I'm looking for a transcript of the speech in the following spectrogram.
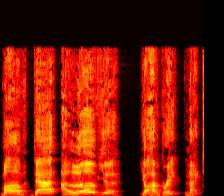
Mom, Dad, I love you. Y'all have a great night.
